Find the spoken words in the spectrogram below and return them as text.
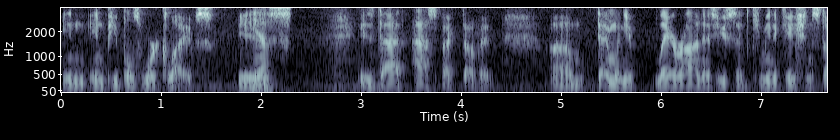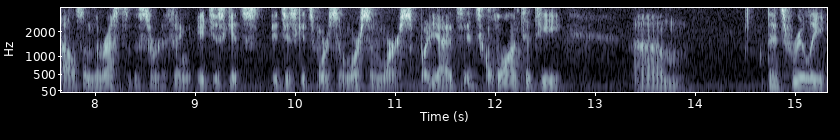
in, in people's work lives is yeah. is that aspect of it. Um, then when you layer on, as you said, communication styles and the rest of the sort of thing, it just gets it just gets worse and worse and worse. But yeah, it's it's quantity um, that's really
